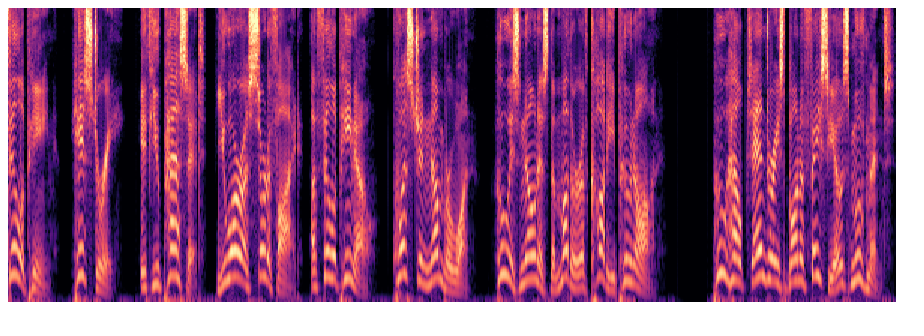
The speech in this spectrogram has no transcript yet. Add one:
Philippine. History. If you pass it, you are a certified, a Filipino. Question number 1. Who is known as the mother of Katipunan? Who helped Andres Bonifacio's movement?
